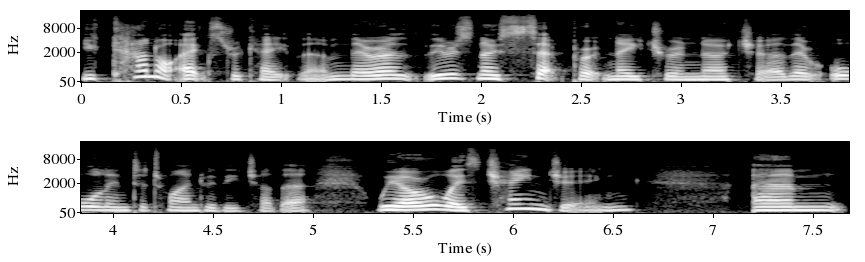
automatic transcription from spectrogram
you cannot extricate them. There, are, there is no separate nature and nurture, they're all intertwined with each other. We are always changing. Um,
